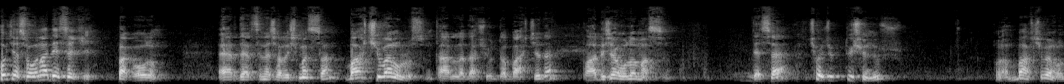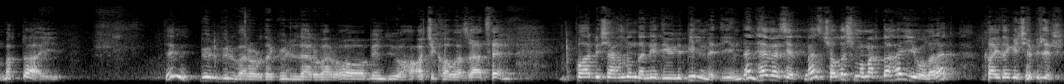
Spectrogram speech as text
Hocası ona dese ki, bak oğlum, eğer dersine çalışmazsan bahçıvan olursun tarlada, şurada bahçede, padişah olamazsın dese çocuk düşünür. Ulan bahçıvan olmak daha iyi. Değil mi? Bülbül var orada, güller var. O açık hava zaten. Padişahlığın da ne dediğini bilmediğinden heves etmez. Çalışmamak daha iyi olarak kayda geçebilir.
